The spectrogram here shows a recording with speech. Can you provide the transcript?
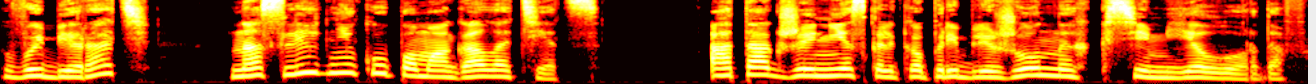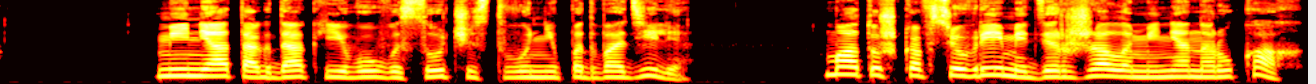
Выбирать наследнику помогал отец, а также несколько приближенных к семье лордов. Меня тогда к его высочеству не подводили. Матушка все время держала меня на руках,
